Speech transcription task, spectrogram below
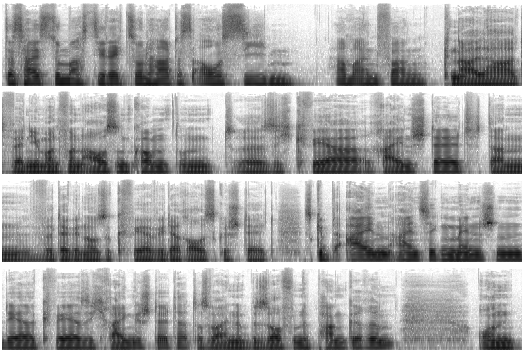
Das heißt, du machst direkt so ein hartes Aussieben am Anfang. Knallhart. Wenn jemand von außen kommt und äh, sich quer reinstellt, dann wird er genauso quer wieder rausgestellt. Es gibt einen einzigen Menschen, der quer sich reingestellt hat. Das war eine besoffene Punkerin. Und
